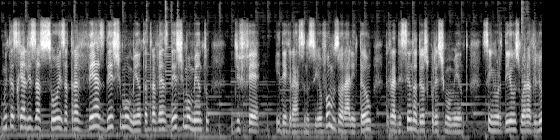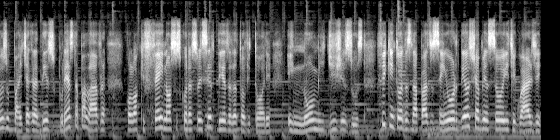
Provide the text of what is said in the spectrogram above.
Muitas realizações através deste momento, através deste momento de fé e dê graça no Senhor. Vamos orar então, agradecendo a Deus por este momento. Senhor Deus, maravilhoso Pai, te agradeço por esta palavra. Coloque fé em nossos corações, certeza da tua vitória, em nome de Jesus. Fiquem todas na paz do Senhor. Deus te abençoe e te guarde,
